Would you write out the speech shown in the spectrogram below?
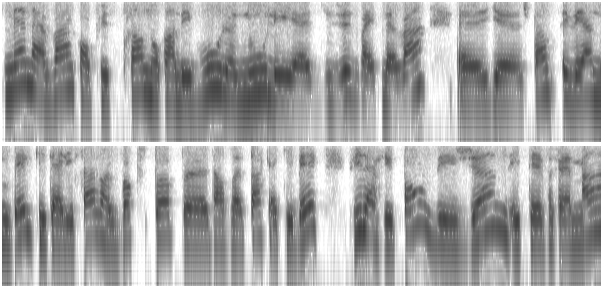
semaine avant qu'on puisse prendre nos rendez-vous, nous, les 18-29 euh, ans, euh, il y a, je pense, TVA Nouvelle qui est allé faire un vox pop dans un parc à Québec. Puis la réponse des jeunes était vraiment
